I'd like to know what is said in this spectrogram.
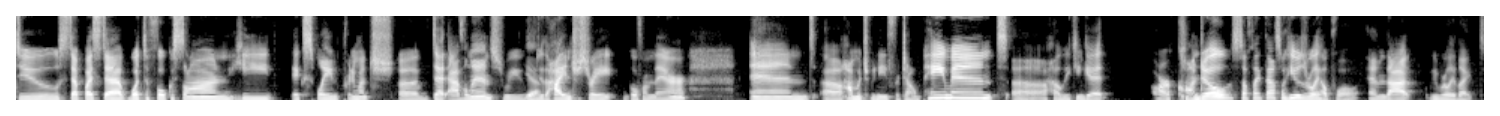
do, step by step, what to focus on. He explained pretty much uh, debt avalanche, where you Yeah. do the high interest rate, go from there, and uh, how much we need for down payment, uh, how we can get our condo, stuff like that. So he was really helpful, and that we really liked.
